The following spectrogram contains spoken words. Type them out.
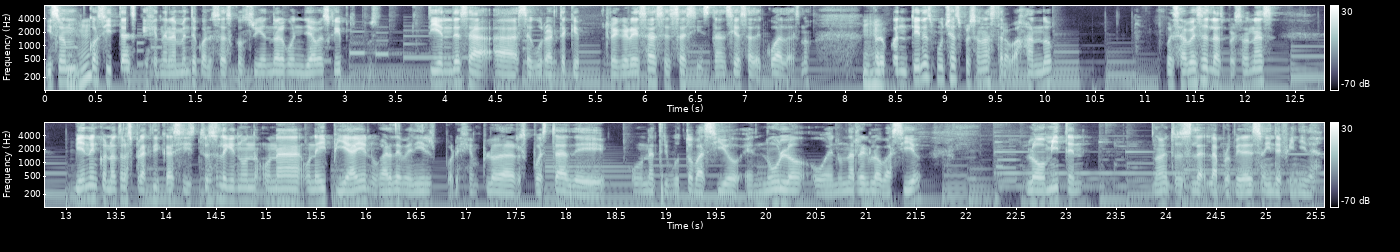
Y son Ujú. cositas que generalmente cuando estás construyendo algo en JavaScript, pues tiendes a, a asegurarte que regresas esas instancias adecuadas, ¿no? Pero cuando tienes muchas personas trabajando, pues a veces las personas vienen con otras prácticas y si tú estás leyendo una, una- una API en lugar de venir, por ejemplo, la respuesta de un atributo vacío en nulo o en un arreglo vacío, lo omiten, ¿no? Entonces la, la propiedad es indefinida.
